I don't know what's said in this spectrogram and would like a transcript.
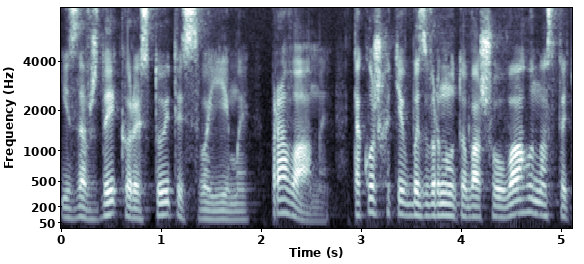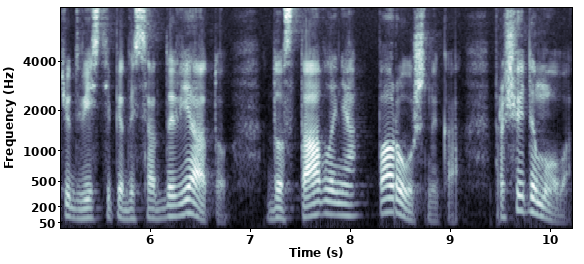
і завжди користуйтесь своїми правами. Також хотів би звернути вашу увагу на статтю 259 доставлення порушника. Про що йде мова?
